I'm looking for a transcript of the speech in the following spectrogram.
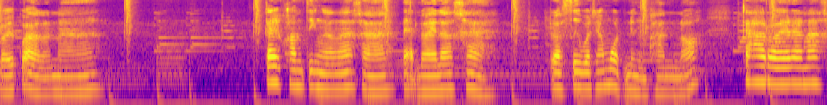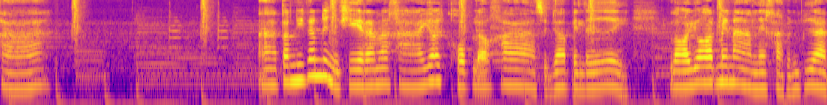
700 กว่าแล้วนะ ใกล้ความจริงแล้วนะคะ 800 แล้วค่ะ เราซื้อไว้ทั้งหมด 1,000 เนาะ900 แล้วนะคะ อ่าตอนนี้ก็ 1K แล้วนะคะ ยอดครบแล้วค่ะ สุดยอดไปเลย รอยอดไม่นานเลยค่ะเพื่อน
